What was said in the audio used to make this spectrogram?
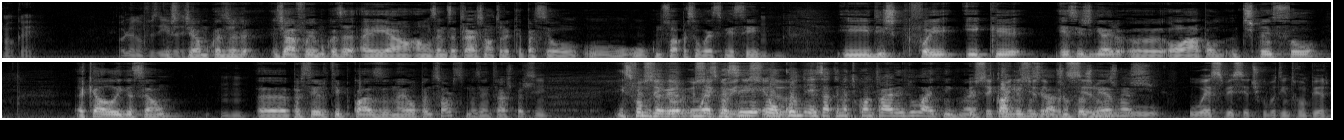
Ok. Olha, eu não fazia Isto ideia. já, é uma coisa, já foi uma coisa aí há, há uns anos atrás, na altura que apareceu o, o- começou a aparecer o USB-C, e diz que foi e que esse engenheiro, eh, ou a Apple, dispensou aquela ligação eh, para ser tipo quase não é open source, mas entre aspas. Sim. E se formos a ver, um USB-C é, o da- con- é exatamente o contrário do Lightning, não é? Eu sei que claro que as velocidades não são as mesmas. o, o USB-C, desculpa te interromper,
